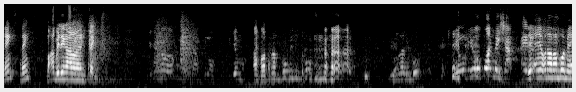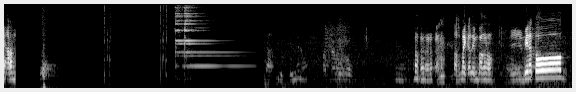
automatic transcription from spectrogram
Trenks? Trenks? Makabili nga naman yung mo. Ay, hot. Rambo, bilhin. Yung Rambo. Yung, yung upuan may shock. Hindi, ayoko ng Rambo, may arm. Tapos may kalimbang, no? Binatog!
